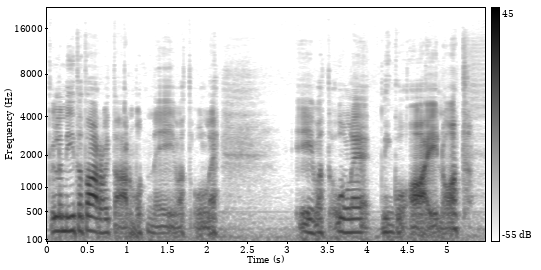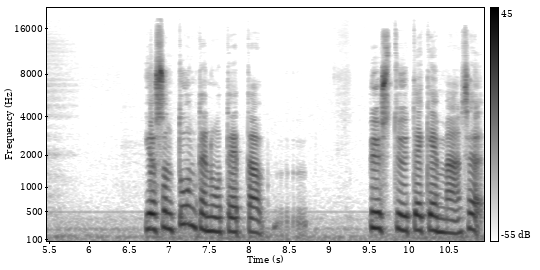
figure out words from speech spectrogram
Kyllä niitä tarvitaan, mutta ne eivät ole, eivät ole niin ainoat. Jos on tuntenut, että pystyy tekemään se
